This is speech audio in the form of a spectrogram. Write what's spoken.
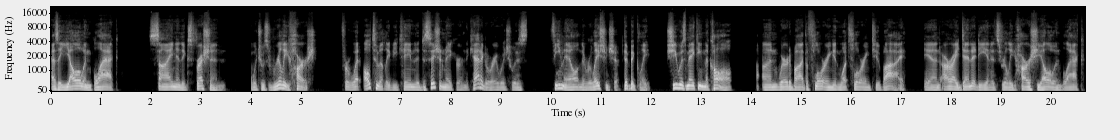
as a yellow and black sign and expression, which was really harsh for what ultimately became the decision maker in the category, which was female in the relationship. Typically, she was making the call on where to buy the flooring and what flooring to buy. And our identity and its really harsh yellow and black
